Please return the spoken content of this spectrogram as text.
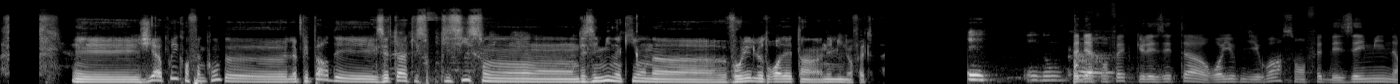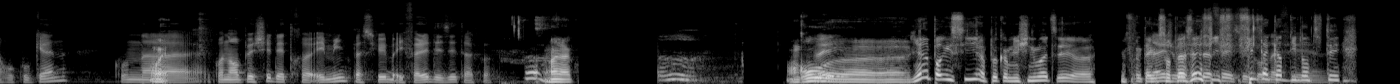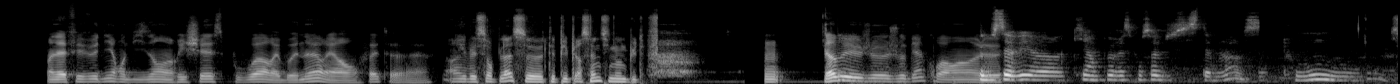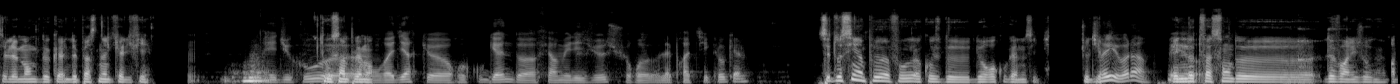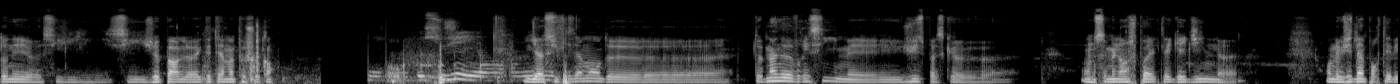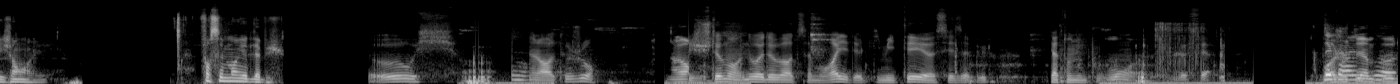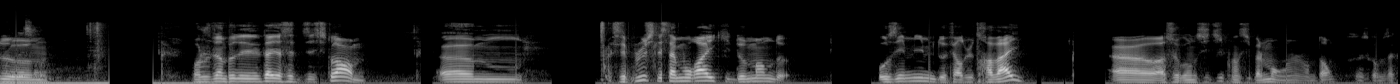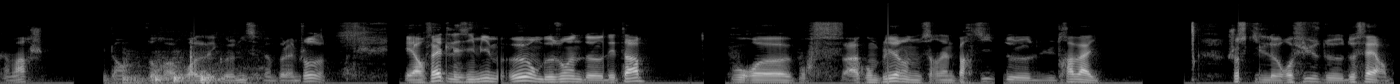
Et j'ai appris qu'en fin de compte, euh, la plupart des États qui sont ici sont des émines à qui on a volé le droit d'être un émine, en fait. Et, et donc. C'est-à-dire euh, qu'en fait, que les États au royaume d'Ivoire sont en fait des émines à Rokugan qu'on a, qu'on a empêché d'être émines parce que bah, il fallait des États quoi. Voilà. En gros, Oui. euh, viens par ici, un peu comme les Chinois, tu sais. euh, une fois que t'as Ouais, sur place, file, ta carte d'identité. On a fait venir en disant richesse, pouvoir et bonheur et alors, en fait. euh, Arrivé sur place, euh, t'es plus personne, sinon on te bute. Non mais je, je veux bien croire. hein, le- vous savez euh, qui est un peu responsable de ce système-là C'est Tout le monde ou- C'est le manque de, de personnel qualifié. Et du coup, Tout euh, simplement. on va dire que Rokugan doit fermer les yeux sur euh, la pratique locale. C'est aussi un peu à, cause de, de Rokugan aussi, je dire. Oui, voilà. Et Mais, notre euh, façon de, de voir les choses. Pardonnez euh, si, si je parle avec des termes un peu choquants. le, le sujet. Il y a suffisamment de, de manœuvres ici, mais juste parce que on ne se mélange pas avec les gaijin, euh, on est obligé d'importer des gens. Et... Forcément, il y a de l'abus. Oh oui. Toujours. Alors, Et justement, nous, à devoir de samouraï, est de limiter euh, ces abus. Quand nous pouvons euh, le faire. pour ajouter un peu euh, de, pour ajouter un peu des détails à cette histoire, euh, c'est plus les samouraïs qui demandent aux émimes de faire du travail, euh, à Second City principalement, hein, j'entends, c'est comme ça que ça marche. Dans d'autres endroits de l'économie, ça fait un peu la même chose. Et en fait, les émimes, eux, ont besoin d'État pour, euh, accomplir une certaine partie du travail. Chose qu'ils refusent de, faire.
